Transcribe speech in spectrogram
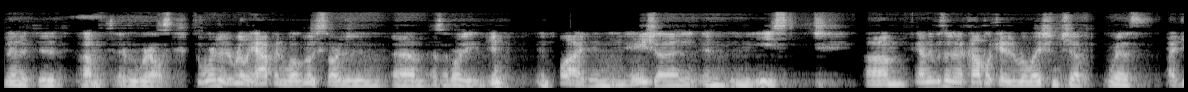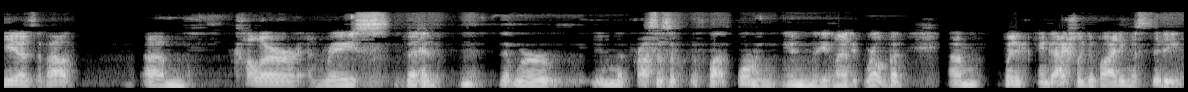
than it did um, to everywhere else. So where did it really happen? Well, it really started in, um, as I've already in, implied, in, in Asia and in, in, the East. Um, and it was in a complicated relationship with ideas about um, color and race that had that were in the process of, forming in the Atlantic world, but um, when it came to actually dividing a city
